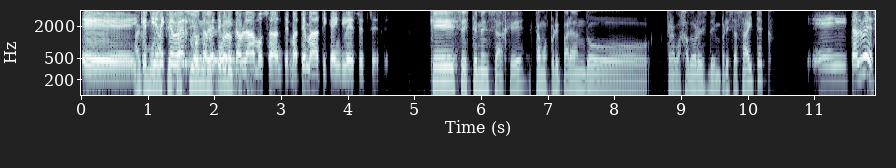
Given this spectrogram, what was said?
Eh, y que tiene que ver justamente con lo que hablábamos antes, matemática, inglés, etcétera. ¿Qué es este mensaje? ¿Estamos preparando trabajadores de empresas high-tech? Eh, tal vez.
